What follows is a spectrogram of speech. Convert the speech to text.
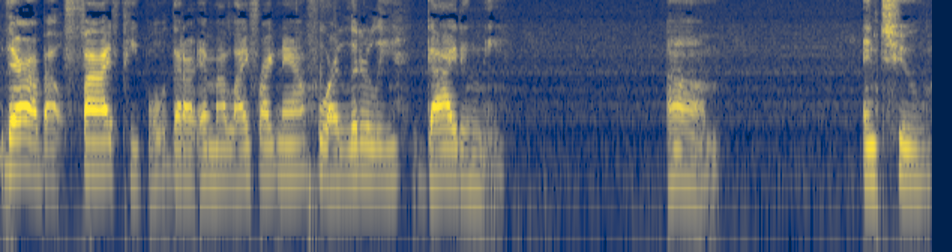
There are about five people that are in my life right now who are literally guiding me um, into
